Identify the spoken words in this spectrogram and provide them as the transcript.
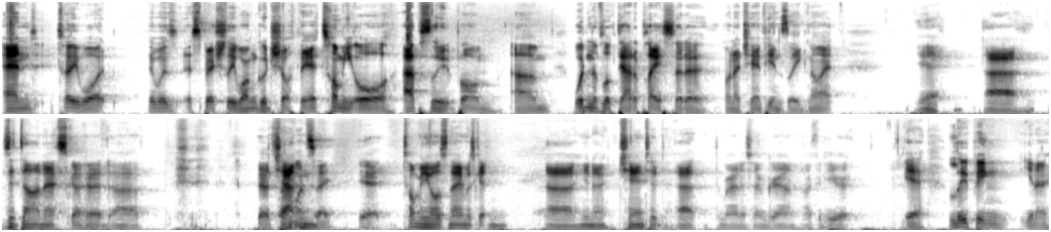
and tell you what, there was especially one good shot there. Tommy Oar, absolute bomb. Um, wouldn't have looked out of place at a on a Champions League night. Yeah, uh, Zidane-esque. I heard uh, they were Someone chatting. say. Yeah, Tommy Oar's name was getting, uh, you know, chanted at the Mariners' home ground. I could hear it. Yeah, looping, you know,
